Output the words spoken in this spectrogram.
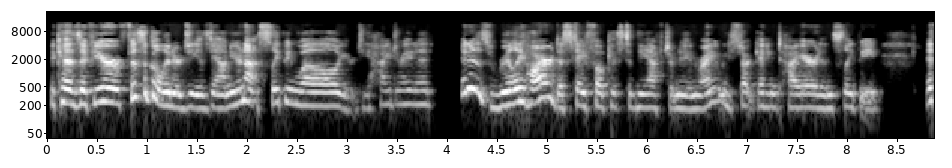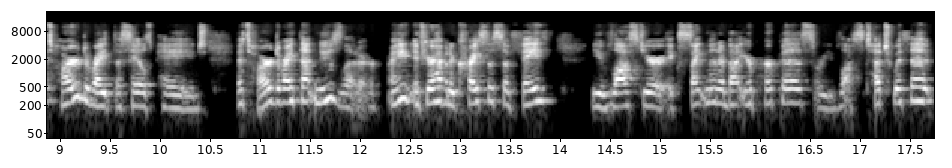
Because if your physical energy is down, you're not sleeping well, you're dehydrated, it is really hard to stay focused in the afternoon, right? When you start getting tired and sleepy. It's hard to write the sales page. It's hard to write that newsletter, right? If you're having a crisis of faith, you've lost your excitement about your purpose or you've lost touch with it,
